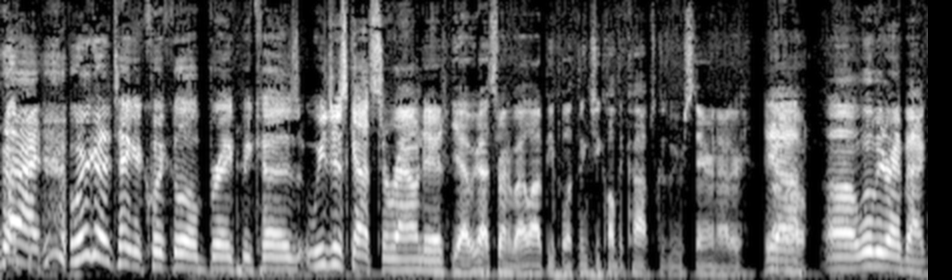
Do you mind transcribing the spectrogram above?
right, we're gonna take a quick little break because we just got surrounded. Yeah, we got surrounded by a lot of people. I think she called the cops because we were staring at her. Yeah. Uh, we'll be right back.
